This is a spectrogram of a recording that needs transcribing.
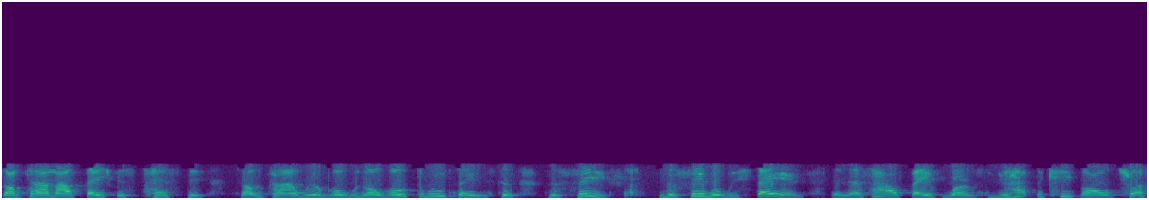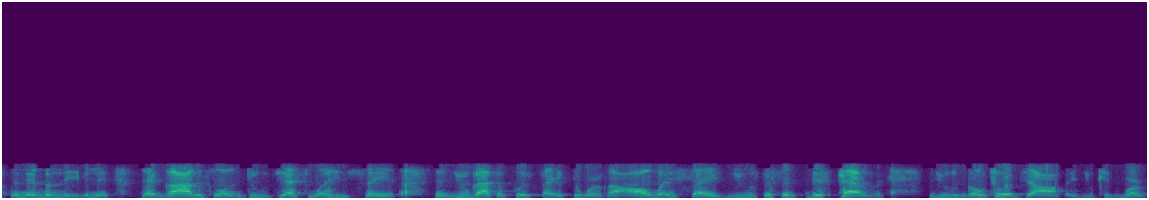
Sometimes our faith is tested. Sometimes we'll go we're gonna go through things to to see to see where we stand and that's how faith works. You have to keep on trusting and believing it, that God is going to do just what he said. And you got to put faith to work. I always say, use this, this pattern. You can go to a job and you can work.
